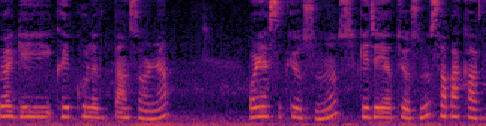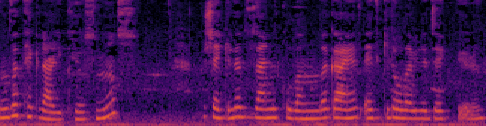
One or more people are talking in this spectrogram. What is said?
Bölgeyi kayıp kuruladıktan sonra oraya sıkıyorsunuz. Gece yatıyorsunuz. Sabah kalktığınızda tekrar yıkıyorsunuz. Bu şekilde düzenli kullanımda gayet etkili olabilecek bir ürün.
